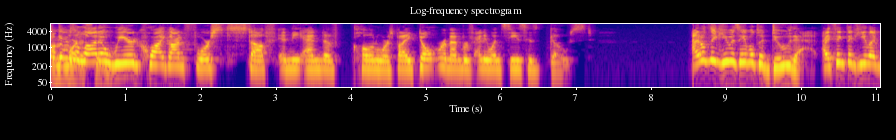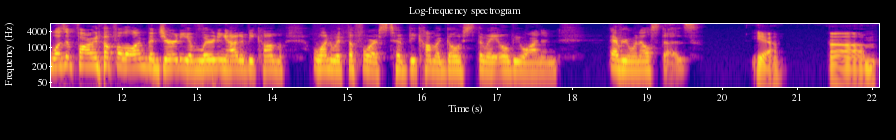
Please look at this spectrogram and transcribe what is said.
like the there's a lot thing. of weird Qui Gon forced stuff in the end of Clone Wars, but I don't remember if anyone sees his ghost. I don't think he was able to do that. I think that he like wasn't far enough along the journey of learning how to become one with the Force to become a ghost the way Obi Wan and everyone else does. Yeah. Um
